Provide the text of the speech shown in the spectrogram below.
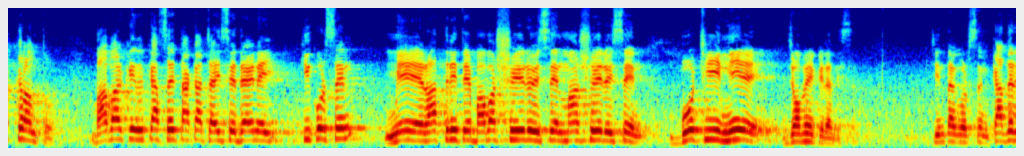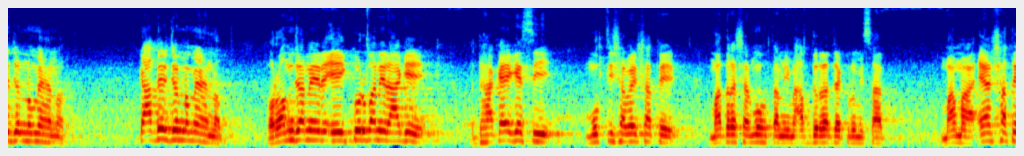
আক্রান্ত। বাবার কাছে টাকা চাইছে, দেয় নাই, কি করছেন? মেয়ে রাত্রিতে বাবা শুয়ে রয়েছেন, মা শুয়ে রয়েছেন, বটি নিয়ে জবে কেটে দিছেন চিন্তা করছেন, কাদের জন্য মেহনত? কাদের জন্য মেহনত? রমজানের এই কোরবানির আগে ঢাকায় গেছি, মুফতি সাহেবের সাথে, মাদ্রাসার মোহতামিম আব্দুর রাজ্জাক রুমি সাহেব মামা, এর সাথে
